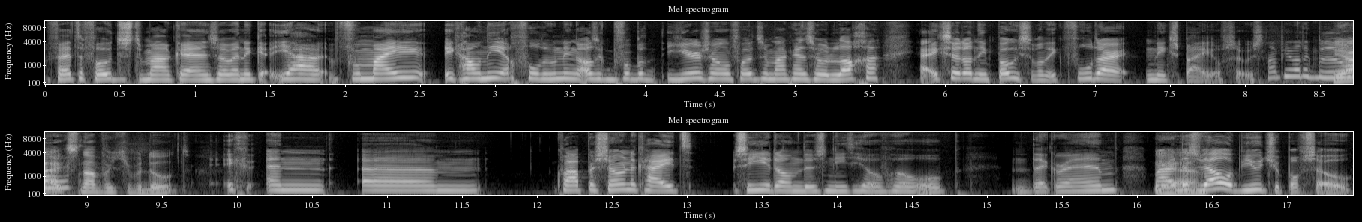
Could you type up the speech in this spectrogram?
vette foto's te maken en zo. En ik, ja, voor mij, ik haal niet echt voldoening als ik bijvoorbeeld hier zo'n foto zou maken en zo lachen. Ja, ik zou dat niet posten, want ik voel daar niks bij of zo. Snap je wat ik bedoel? Ja, ik snap wat je bedoelt. Ik, en ehm, qua persoonlijkheid zie je dan dus niet heel veel op de gram, maar Ja. dus wel op YouTube of zo.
